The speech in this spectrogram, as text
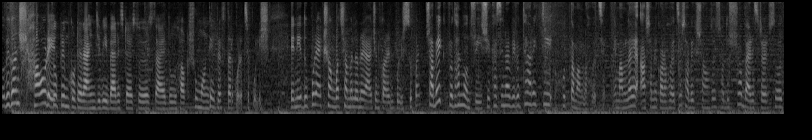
হবিগঞ্জ হাওড়ে সুপ্রিম কোর্টের আইনজীবী ব্যারিস্টার সৈয়দ সায়েদুল হক সুমনকে গ্রেফতার করেছে পুলিশ। এ নিয়ে দুপুরে এক সংবাদ সম্মেলনের আয়োজন করেন পুলিশ সুপার। সাবেক প্রধানমন্ত্রী শেখ হাসিনার বিরুদ্ধে আরেকটি হত্যা মামলা হয়েছে। এই মামলায় আসামি করা হয়েছে সাবেক সংসদ সদস্য ব্যারিস্টার সৈয়দ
